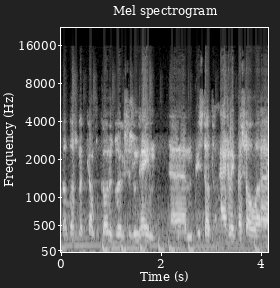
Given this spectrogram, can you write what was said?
dat was met Kamp van Koningsbrugge seizoen 1, um, ehm, is dat eigenlijk best wel uh,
